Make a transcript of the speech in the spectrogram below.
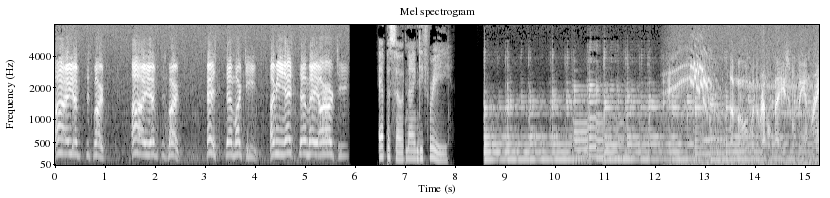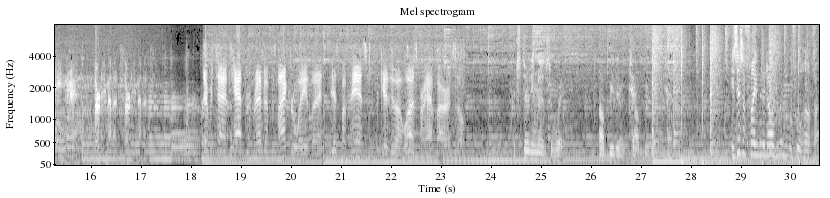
I am too smart. I am too smart. S-M-R-T. I mean S-M-A-R-T. Episode 93. The moon with the rebel base will be in range in 30 minutes. 30 minutes. Every time Catherine revved up the microwave, I'd piss my pants and forget who I was for a half hour or so. It's 30 minutes away. I'll be there in 10. I'll be there in 10. Is this a five minute argument or a full half hour?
